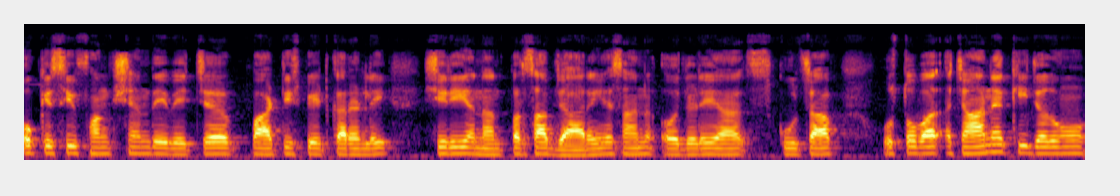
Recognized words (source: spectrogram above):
ਉਹ ਕਿਸੇ ਫੰਕਸ਼ਨ ਦੇ ਵਿੱਚ ਪਾਰਟਿਸਿਪੇਟ ਕਰਨ ਲਈ ਸ਼੍ਰੀ ਅਨੰਦਪੁਰ ਸਾਹਿਬ ਜਾ ਰਹੇ ਸਨ। ਉਹ ਜਿਹੜੇ ਆ ਸਕੂਲ ਸਟਾਫ ਉਸ ਤੋਂ ਬਾਅਦ ਅਚਾਨਕ ਹੀ ਜਦੋਂ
